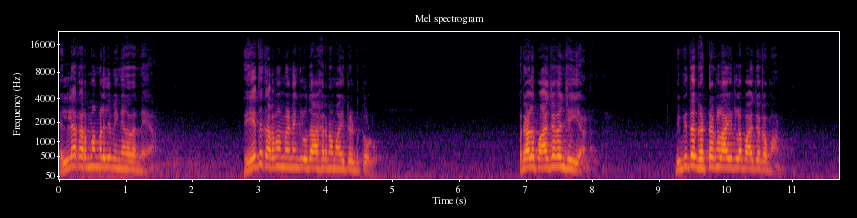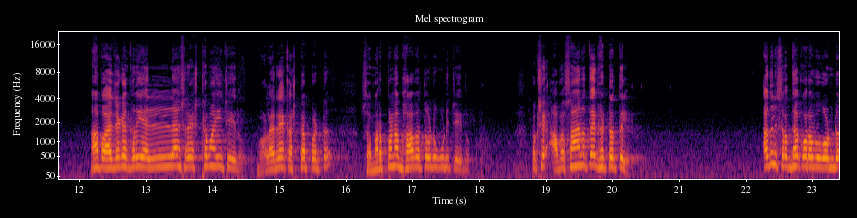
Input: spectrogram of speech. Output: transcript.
എല്ലാ കർമ്മങ്ങളിലും ഇങ്ങനെ തന്നെയാണ് ഏത് കർമ്മം വേണമെങ്കിൽ ഉദാഹരണമായിട്ട് എടുത്തോളൂ. ഒരാൾ പാചകം ചെയ്യുകയാണ് വിവിധ ഘട്ടങ്ങളായിട്ടുള്ള പാചകമാണ്. ആ പാചകക്രിയ എല്ലാം ശ്രേഷ്ഠമായി ചെയ്തു. വളരെ കഷ്ടപ്പെട്ട് സമർപ്പണ ഭാവത്തോടു കൂടി ചെയ്തു. പക്ഷേ അവസാനത്തെ ഘട്ടത്തിൽ അതിൽ ശ്രദ്ധക്കുറവ് കൊണ്ട്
